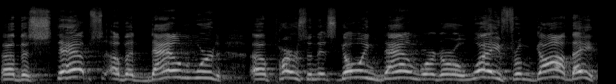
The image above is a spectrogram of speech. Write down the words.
uh, the steps of a downward uh, person that's going downward or away from God. They,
